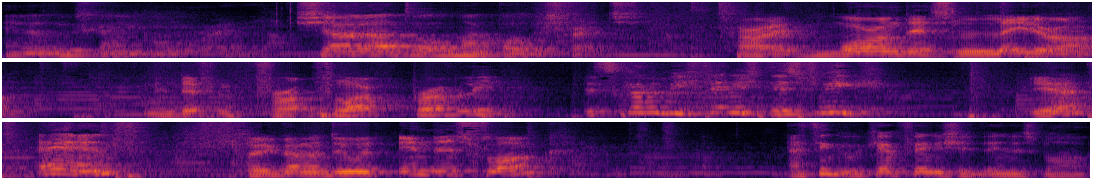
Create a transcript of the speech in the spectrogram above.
and it looks kind of cool already. Shout out to all my Polish friends. Alright, more on this later on. In a different vlog, probably. It's gonna be finished this week. Yeah? And So you're gonna do it in this vlog? I think we can finish it in this vlog.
